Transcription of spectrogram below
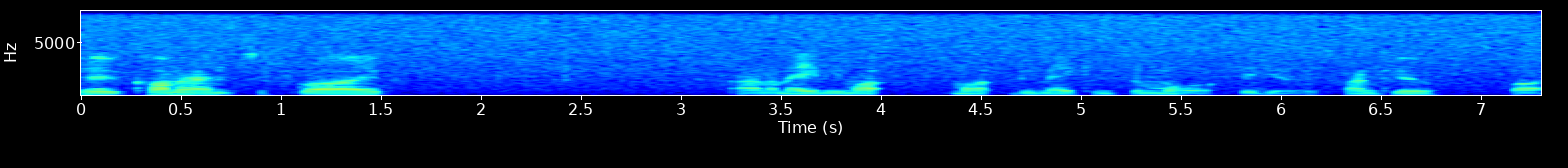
to comment, subscribe, and I maybe might might be making some more videos. Thank you. Bye.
